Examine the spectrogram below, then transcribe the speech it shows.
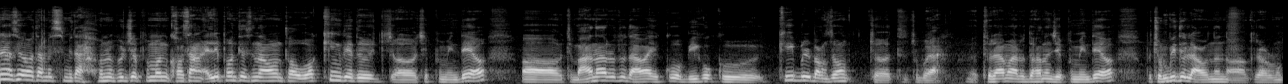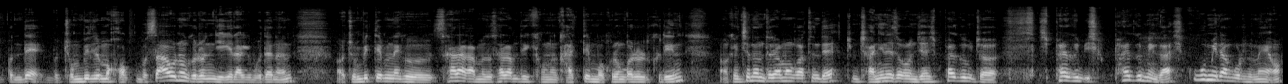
안녕하세요. 담배입니다. 오늘 볼 제품은 거상 Elephant에서 나온 The Walking Dead 어, 제품인데요. 어, 만화로도 나와 있고 미국 그 케이블 방송 저, 저 뭐야 드라마로도 하는 제품인데요. 뭐 좀비들 나오는 어, 그런 건데 뭐 좀비들 뭐, 거, 뭐 싸우는 그런 얘기라기보다는 어, 좀비 때문에 그 살아가면서 사람들이 겪는 갈등 뭐 그런 거를 그린 어, 괜찮은 드라마 같은데 좀 잔인해서 그런지 18금 저 18금 18금인가 19금이라고 그러네요.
